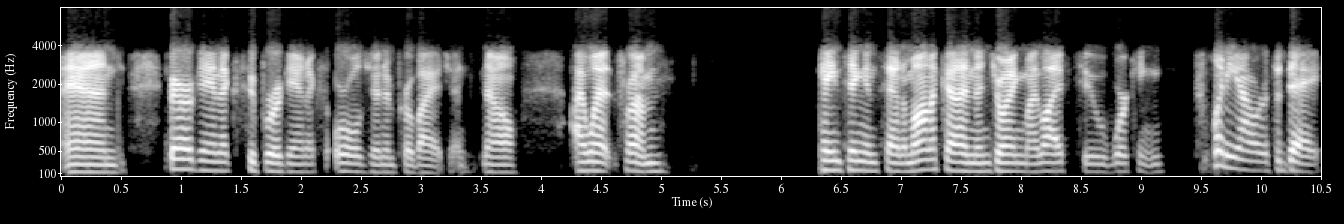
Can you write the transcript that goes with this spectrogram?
and Bare Organics, Super Organics, Oral Gin, and Probiogen. Now, I went from painting in Santa Monica and enjoying my life to working 20 hours a day.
